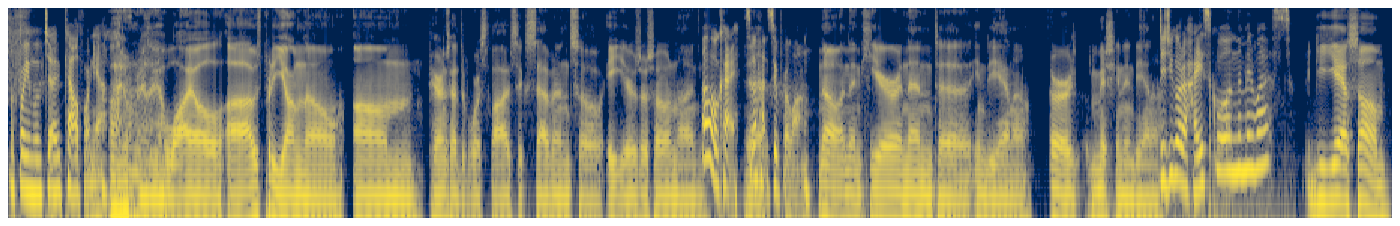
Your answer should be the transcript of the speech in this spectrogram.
before you moved to California? I don't really a while. Uh, I was pretty young though. Um, parents got divorced five, six, seven, so eight years or so, nine. Oh, okay. So, Yeah. not super long. No, and then here, and then to Indiana or Michigan, Indiana. Did you go to high school in the Midwest? yeah, some.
